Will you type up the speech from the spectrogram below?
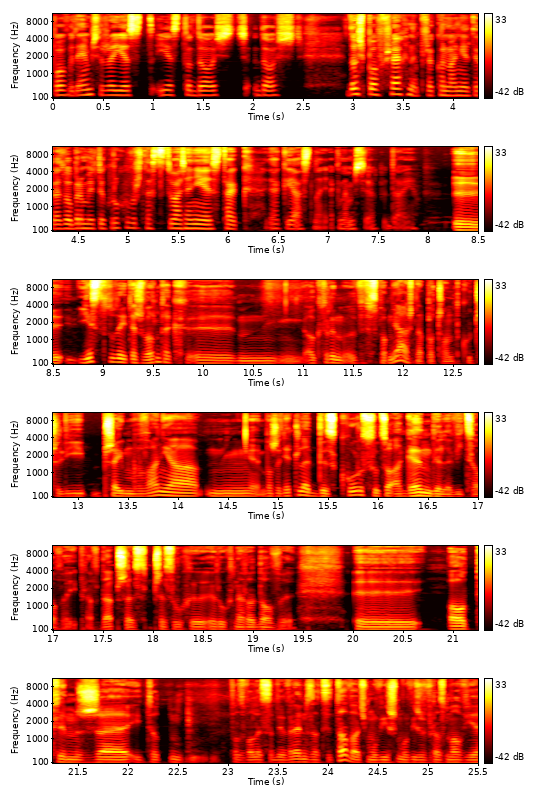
bo wydaje mi się, że jest, jest to dość, dość, dość powszechne przekonanie teraz w obrębie tych ruchów, że ta sytuacja nie jest tak jak jasna, jak nam się wydaje. Y, jest tutaj też wątek, y, o którym wspomniałaś na początku, czyli przejmowania mm, może nie tyle dyskursu, co agendy lewicowej, prawda, przez, przez ruch, ruch narodowy. Y, o tym, że, i to pozwolę sobie wręcz zacytować, mówisz, mówisz w rozmowie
